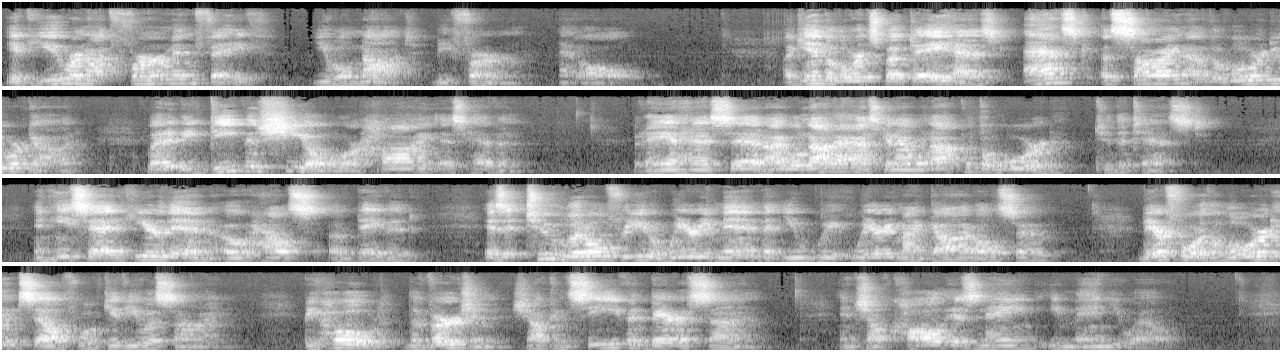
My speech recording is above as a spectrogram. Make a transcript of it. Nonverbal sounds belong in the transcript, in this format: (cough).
If you are not firm in faith, you will not be firm at all. Again, the Lord spoke to Ahaz Ask a sign of the Lord your God let it be deep as Sheol or high as heaven. But Ahaz said, I will not ask, and I will not put the Lord to the test. And he said, Hear then, O house of David, is it too little for you to weary men that you weary my God also? Therefore the Lord himself will give you a sign. Behold, the virgin shall conceive and bear a son, and shall call his name Emmanuel.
